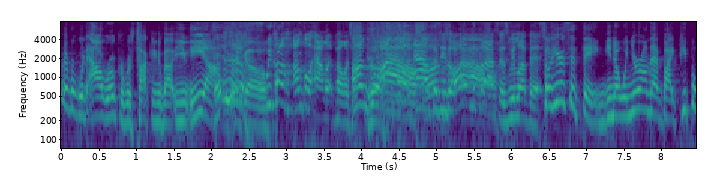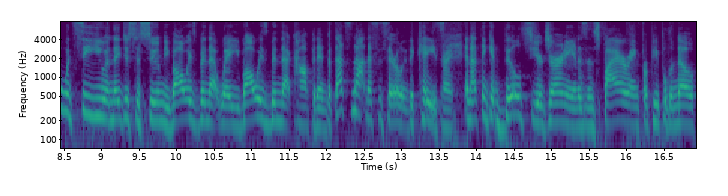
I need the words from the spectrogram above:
remember when Al Roker was talking about you eons Oh, yeah. ago. We call him Uncle Al at Peloton. Uncle Al. because he's Uncle all in the classes. We love it. So here's the thing, you know, when you're on that bike, people would see you and they just assume you've always been that way, you've always been that confident, but that's not necessarily the case. Right. And I think it builds to your journey and is inspiring for people to know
